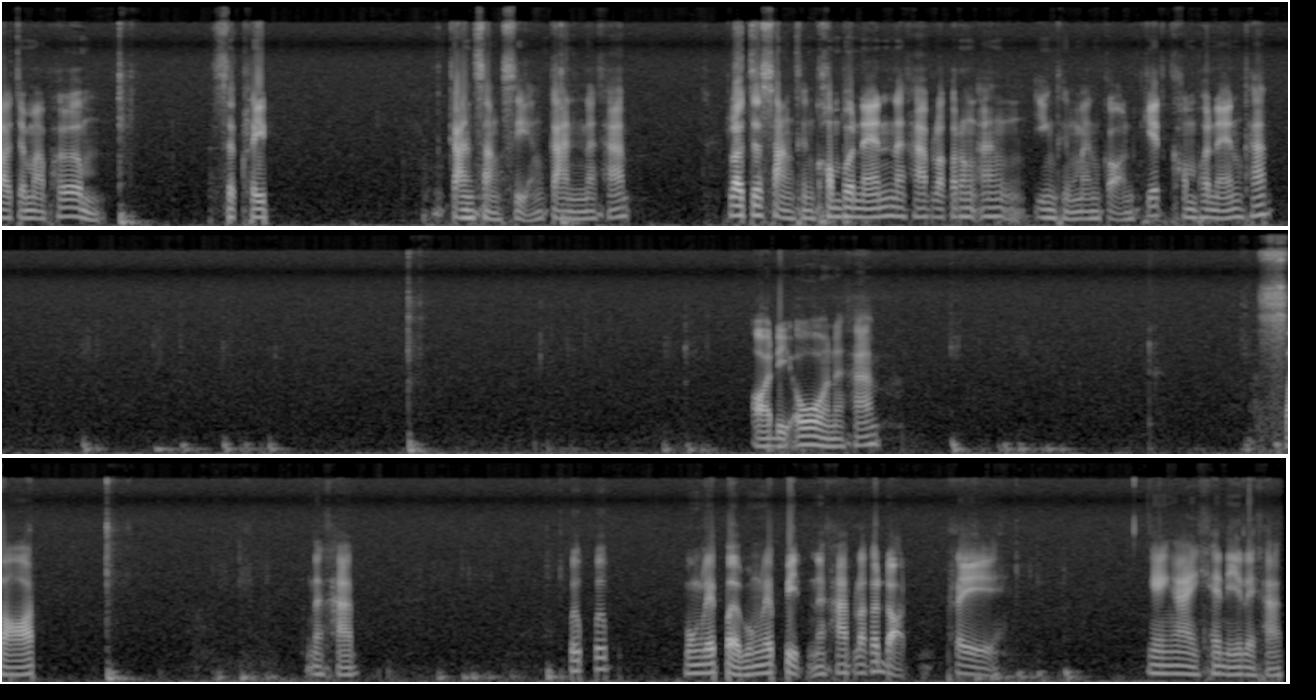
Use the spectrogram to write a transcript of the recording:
เราจะมาเพิ่ม สคริปต์การสั่งเสียงกันนะครับ เราจะสั่งถึง component นะครับ เราก็ต้องอ้างอิงถึงมันก่อน get component ครับ audio นะครับ source นะครับปึ๊บปึ๊บวงเล็บเปิดวงเล็บปิดนะครับ แล้วก็ dot play ง่ายๆ แค่นี้เลยครับ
